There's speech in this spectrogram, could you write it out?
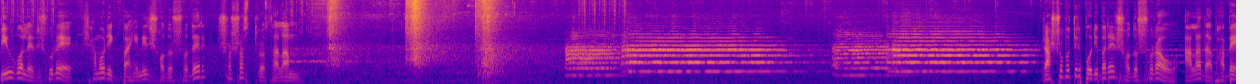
বিউগলের সুরে সামরিক বাহিনীর সদস্যদের সশস্ত্র সালাম। রাষ্ট্রপতির পরিবারের সদস্যরাও আলাদাভাবে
